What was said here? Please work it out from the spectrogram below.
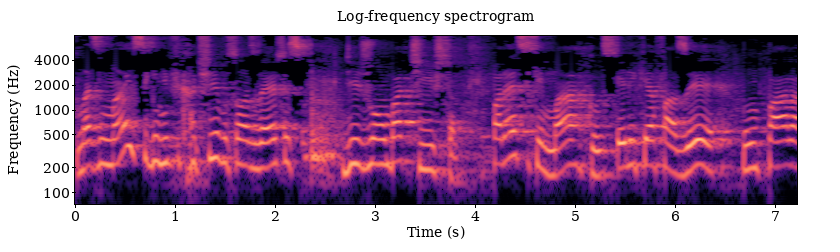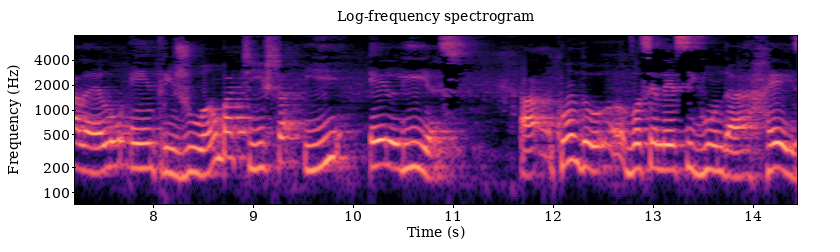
Mas mais significativo são as vestes de João Batista. Parece que Marcos ele quer fazer um paralelo entre João Batista e Elias. Ah, quando você lê Segunda Reis,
